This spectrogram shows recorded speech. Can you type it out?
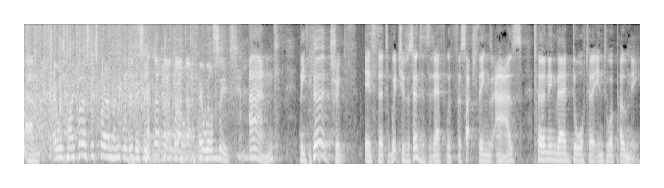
Um, it was my first experiment with it this evening, and it will, it will cease. And the third truth is that witches were sentenced to death with, for such things as turning their daughter into a pony.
